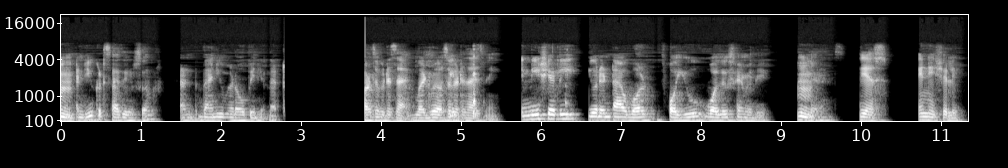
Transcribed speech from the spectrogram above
Hmm. and you criticize yourself and then you made an opinion that also criticize but will also criticize me initially your entire world for you was your family Hmm, parents yes initially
